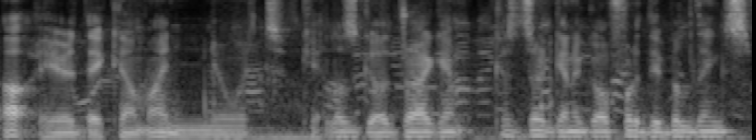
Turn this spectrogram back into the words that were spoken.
Oh, here they come. I knew it. Okay, let's go drag them, because they're gonna go for the buildings.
